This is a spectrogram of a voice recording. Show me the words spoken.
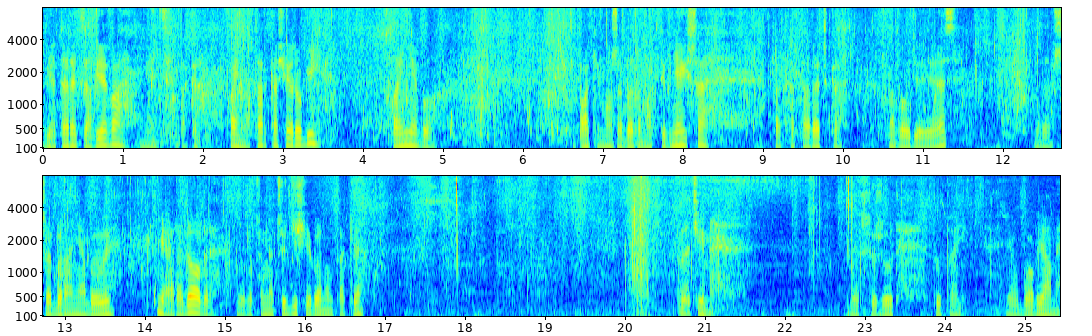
wiaterek zawiewa, więc taka fajna tarka się robi. Fajnie, bo szczupaki może będą aktywniejsze. Taka tareczka na wodzie jest. Zawsze brania były w miarę dobre. Zobaczymy, czy dzisiaj będą takie. Lecimy. Pierwszy rzut tutaj i obławiamy.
